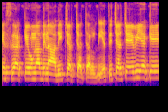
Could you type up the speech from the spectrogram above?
ਇਸ ਕਰਕੇ ਉਹਨਾਂ ਦੇ ਨਾਂ ਦੀ ਚਰਚਾ ਚੱਲਦੀ ਹੈ। ਤੇ ਚਰਚਾ ਇਹ ਵੀ ਹੈ ਕਿ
